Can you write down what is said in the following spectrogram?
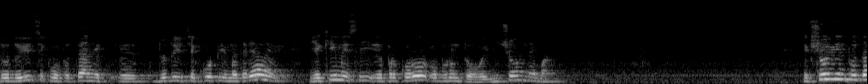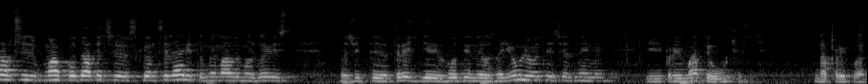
Додаються клопотання, е, додаються копії матеріалів, якими прокурор обґрунтовує. Нічого немає. Якщо він подав мав подати через канцелярію, то ми мали можливість значить, е, три години ознайомлюватися з ними і приймати участь, наприклад.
